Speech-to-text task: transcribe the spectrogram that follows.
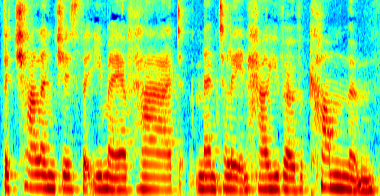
the challenges that you may have had mentally and how you've overcome them.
